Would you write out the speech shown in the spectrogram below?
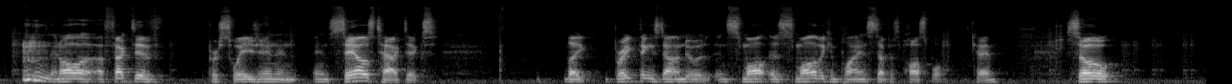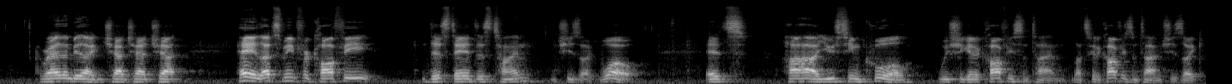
and all effective persuasion and, and sales tactics like break things down to a, in small as small of a compliance step as possible okay? So rather than be like chat chat chat hey let's meet for coffee this day at this time and she's like whoa it's haha you seem cool. We should get a coffee sometime. Let's get a coffee sometime. She's like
